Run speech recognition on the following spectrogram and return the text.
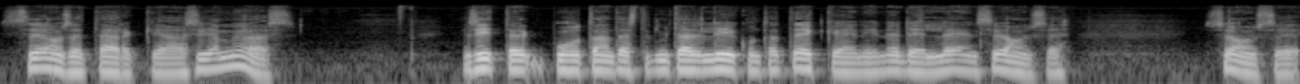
se on se tärkeä asia myös. Ja sitten puhutaan tästä, mitä se liikunta tekee, niin edelleen se on se, se on se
